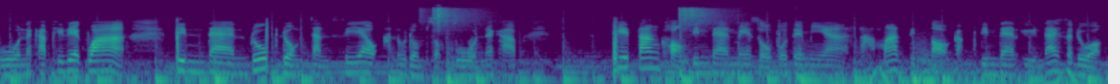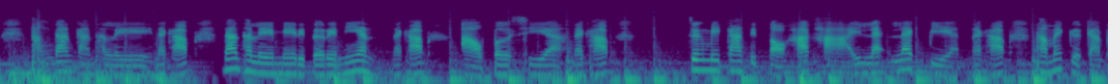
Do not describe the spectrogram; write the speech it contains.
บูรณ์นะครับ ที่เรียกว่า ดินแดนรูปดวงจันทร์เสี้ยวอันอุดมสมบูรณ์นะครับ ที่ตั้งของดินแดนเมโสโปเตเมีย สามารถติดต่อกับดินแดนอื่นได้สะดวก ทั้งด้านการทะเลนะครับ ด้านทะเลเมดิเตอร์เรเนียนนะครับอ่าวเปอร์เซียนะครับจึงมีการติดต่อค้าขายและแลกเปลี่ยนนะครับทำให้เกิดการผ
